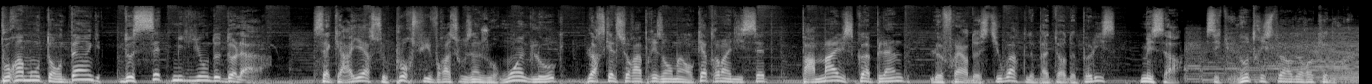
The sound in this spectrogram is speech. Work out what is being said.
pour un montant dingue de 7 millions de dollars. Sa carrière se poursuivra sous un jour moins glauque lorsqu'elle sera prise en main en 97 par Miles Copeland, le frère de Stewart, le batteur de police, mais ça, c'est une autre histoire de rock'n'roll.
